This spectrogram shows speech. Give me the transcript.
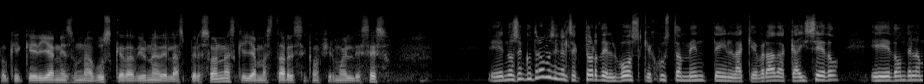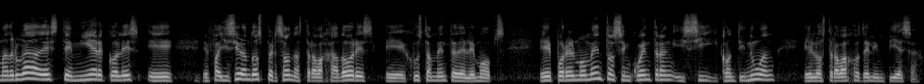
lo que querían es una búsqueda de una de las personas que ya más tarde se confirmó el deceso. Eh, nos encontramos en el sector del bosque, justamente en la quebrada Caicedo, eh, donde la madrugada de este miércoles eh, fallecieron dos personas, trabajadores justamente del EMOPS. por el momento se encuentran y sí, continúan los trabajos de limpieza.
